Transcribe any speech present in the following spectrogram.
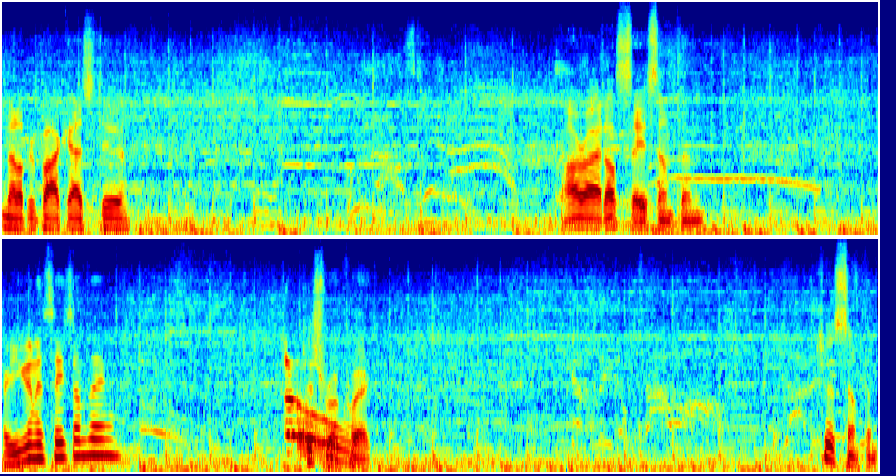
Metal Your Podcast too. All right, I'll say something. Are you gonna say something? Just real quick. Just something,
